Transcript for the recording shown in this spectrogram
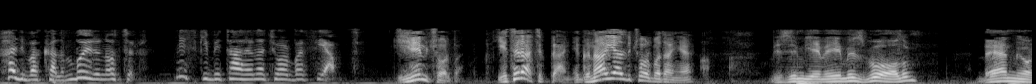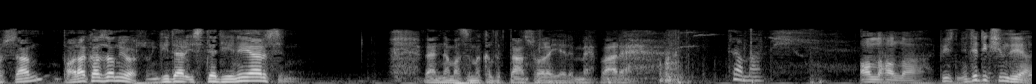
Hadi bakalım buyurun oturun. Mis gibi tarhana çorbası yaptım. Yine mi çorba? Yeter artık be anne. Gına geldi çorbadan ya. Bizim yemeğimiz bu oğlum. Beğenmiyorsan para kazanıyorsun. Gider istediğini yersin. Ben namazımı kıldıktan sonra yerim mehpare. Tamam. Allah Allah. Biz ne dedik şimdi ya?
